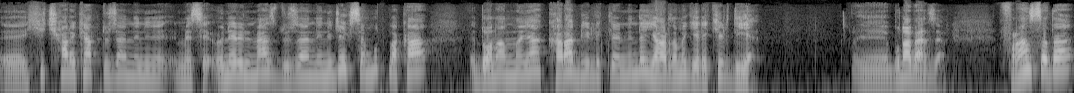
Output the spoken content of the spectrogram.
e, hiç harekat düzenlenmesi önerilmez. Düzenlenecekse mutlaka donanmaya kara birliklerinin de yardımı gerekir diye. E, buna benzer. Fransa'da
